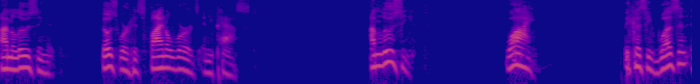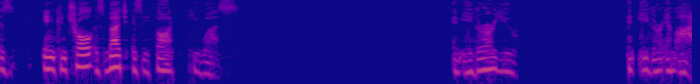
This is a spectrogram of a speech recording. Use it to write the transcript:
I'm losing it. Those were his final words, and he passed. I'm losing it. Why? Because he wasn't as in control as much as he thought he was. And either are you, and either am I.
